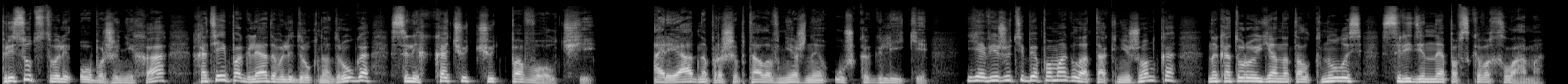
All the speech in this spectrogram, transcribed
Присутствовали оба жениха, хотя и поглядывали друг на друга слегка чуть-чуть по-волчьи. Ариадна прошептала в нежное ушко Глики — «Я вижу, тебе помогла та книжонка, на которую я натолкнулась среди неповского хлама».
